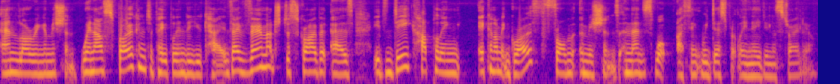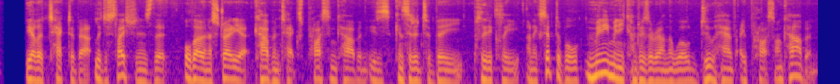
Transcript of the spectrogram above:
and lowering emission. When I've spoken to people in the UK, they very much describe it as it's decoupling economic growth from emissions, and that's what I think we desperately need in Australia. The other tact about legislation is that although in Australia carbon tax pricing carbon is considered to be politically unacceptable, many, many countries around the world do have a price on carbon.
